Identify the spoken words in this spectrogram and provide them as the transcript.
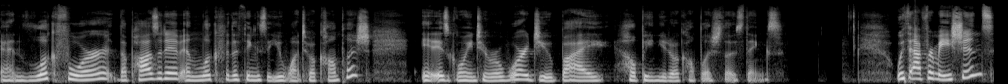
and look for the positive and look for the things that you want to accomplish, it is going to reward you by helping you to accomplish those things. With affirmations,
